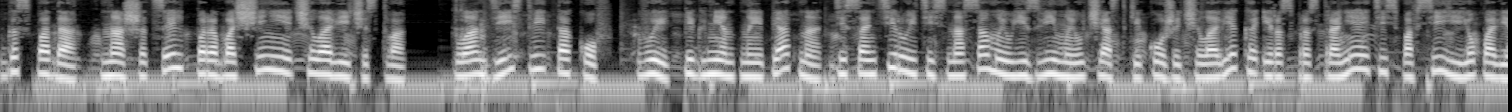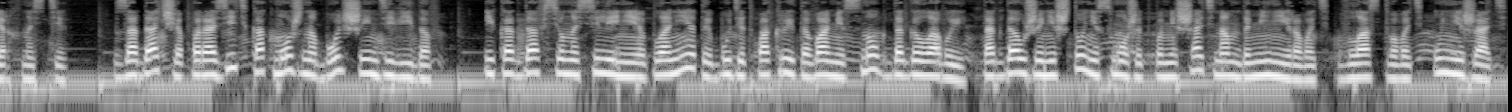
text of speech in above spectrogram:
господа, наша цель – порабощение человечества. План действий таков. Вы, пигментные пятна, десантируетесь на самые уязвимые участки кожи человека и распространяетесь по всей ее поверхности. Задача – поразить как можно больше индивидов. И когда все население планеты будет покрыто вами с ног до головы, тогда уже ничто не сможет помешать нам доминировать, властвовать, унижать,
